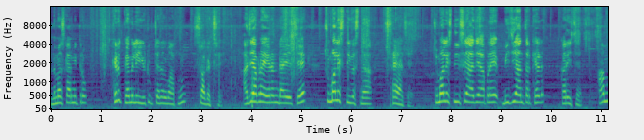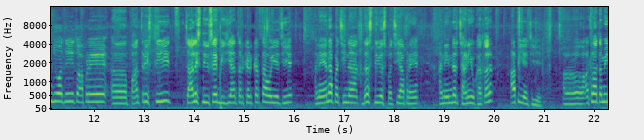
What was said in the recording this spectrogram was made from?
નમસ્કાર મિત્રો. ખેડૂત ફેમિલી યુટ્યુબ ચેનલમાં આપનું સ્વાગત છે. આજે આપણા એરંડાએ છે ચુમ્માલીસ દિવસના થયા છે. ચુમ્માલીસ દિવસે આજે આપણે બીજી આંતરખેડ કરી છે. આમ જોવા જઈએ તો આપણે પાંત્રીસથી ચાલીસ દિવસે બીજી આંતરખેડ કરતા હોઈએ છીએ અને એના પછીના દસ દિવસ પછી આપણે આની અંદર છાણિયું ખાતર આપીએ છીએ. અથવા તમે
